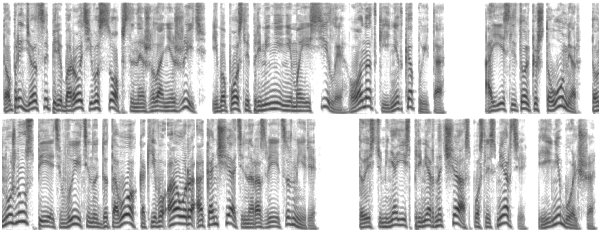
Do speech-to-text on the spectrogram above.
то придется перебороть его собственное желание жить, ибо после применения моей силы он откинет копыта. А если только что умер, то нужно успеть вытянуть до того, как его аура окончательно развеется в мире. То есть у меня есть примерно час после смерти, и не больше.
